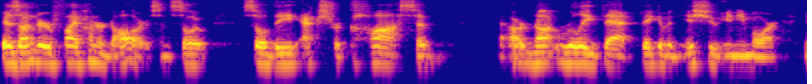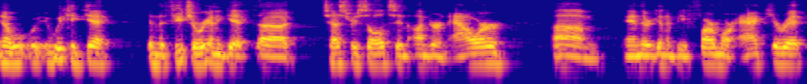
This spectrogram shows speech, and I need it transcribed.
is under five hundred dollars, and so so the extra costs have are not really that big of an issue anymore. You know, we, we could get in the future, we're going to get uh, test results in under an hour, um, and they're going to be far more accurate.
